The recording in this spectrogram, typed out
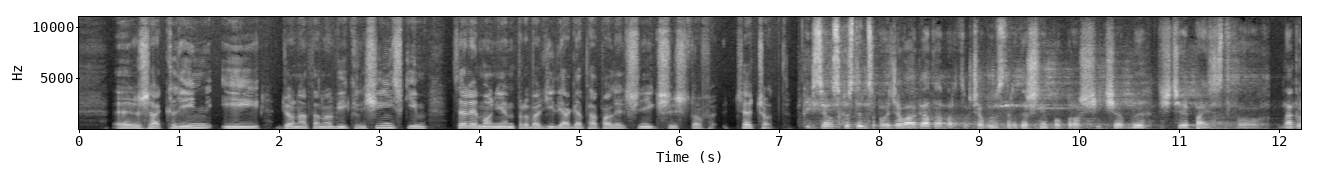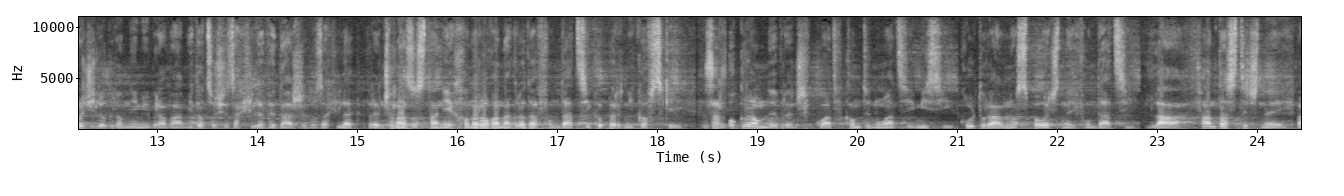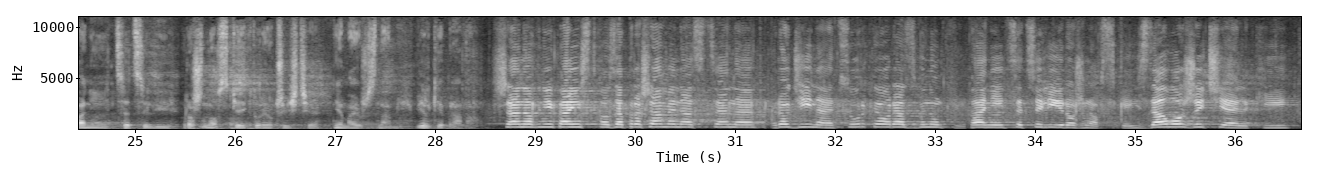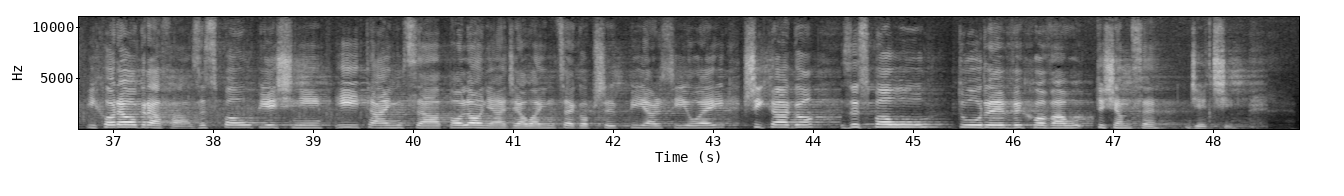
Jacqueline i Jonathanowi Krysińskim. Ceremonię prowadzili Agata Palecznik i Krzysztof Czeczot. I w związku z tym, co powiedziała Agata, bardzo chciałbym serdecznie poprosić, abyście Państwo nagrodzili ogromnymi brawami to, co się za chwilę wydarzy, bo za chwilę wręczona zostanie honorowa nagroda Fundacji Kopernikowskiej za ogromny wręcz wkład w kontynuację misji kulturalno-społecznej Fundacji dla fantastycznej pani Cecylii Rożnowskiej, której oczywiście nie ma już z nami. Wielkie brawa. Szanowni Państwo, zapraszamy na scenę rodzinę, córkę oraz wnuki pani Cecylii Rożnowskiej, założycielki i choreografa zespołu pieśni i tańca Polonia działającego przy PRCUA w Chicago, zespołu, który wychował tysiące dzieci.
